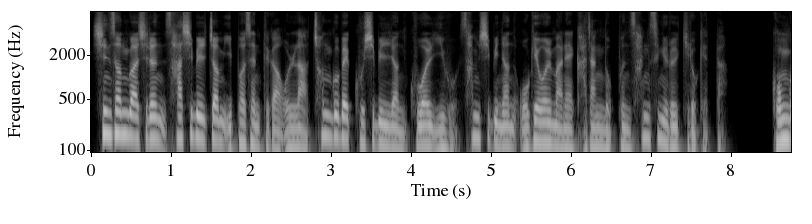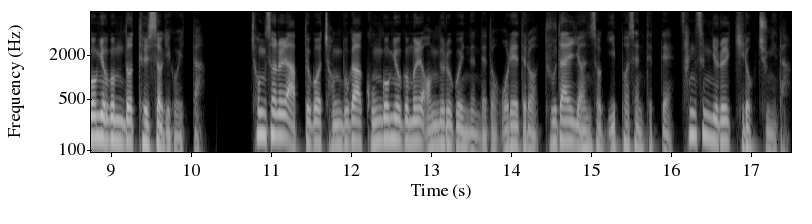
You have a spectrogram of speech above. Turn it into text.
신선과실은 41.2%가 올라 1991년 9월 이후 32년 5개월 만에 가장 높은 상승률을 기록했다. 공공요금도 들썩이고 있다. 총선을 앞두고 정부가 공공요금을 억누르고 있는데도 올해 들어 두 달 연속 2%대 상승률을 기록 중이다.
